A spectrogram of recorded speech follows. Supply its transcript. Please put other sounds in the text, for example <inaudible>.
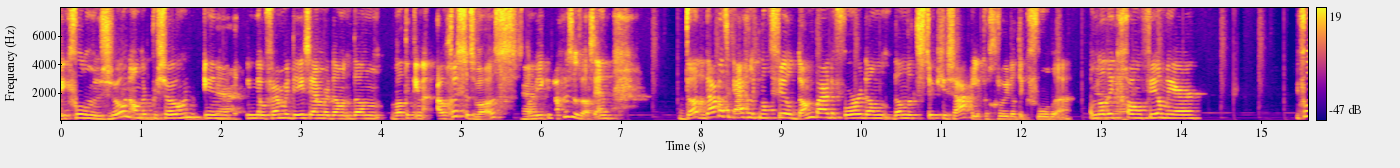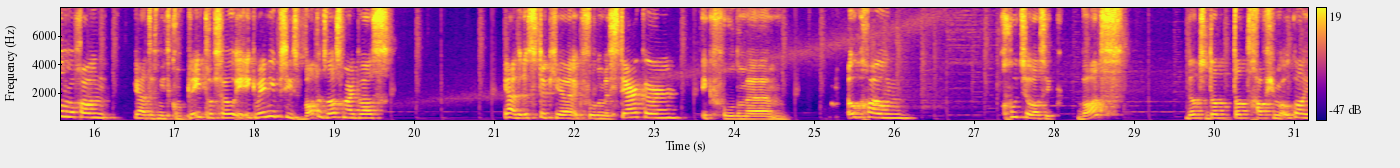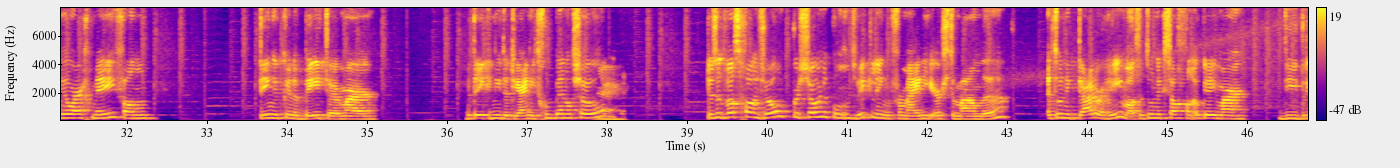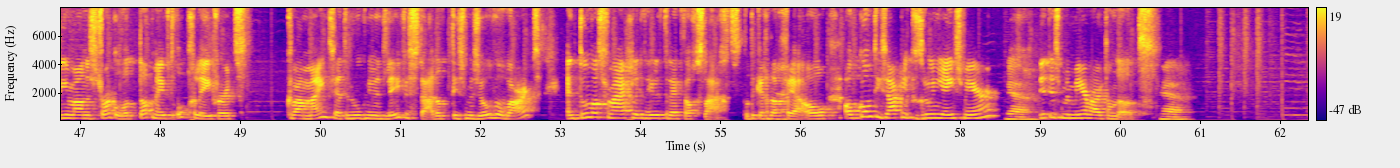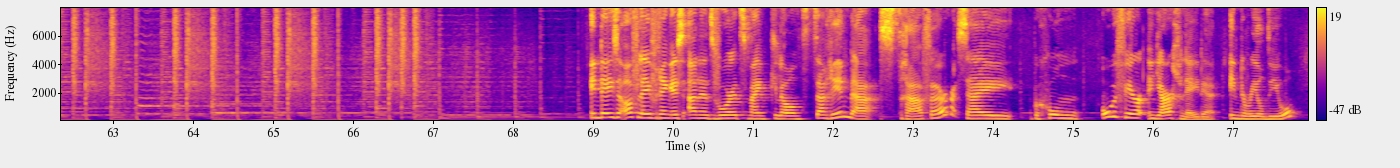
ik voelde me zo'n ander persoon in, in november, december dan, dan wat ik in augustus was. Dan wie ik in augustus was. En dat, daar was ik eigenlijk nog veel dankbaarder voor dan, dan het stukje zakelijke groei dat ik voelde. Omdat ik gewoon veel meer. Ik voelde me gewoon. Ja, het is niet completer of zo. Ik, ik weet niet precies wat het was, maar het was. Ja, een stukje. Ik voelde me sterker. Ik voelde me ook gewoon goed zoals ik was. Dat, dat, dat gaf je me ook wel heel erg mee. Van dingen kunnen beter, maar betekent niet dat jij niet goed bent of zo. Nee. Dus het was gewoon zo'n persoonlijke ontwikkeling voor mij die eerste maanden. En toen ik daardoor heen was en toen ik zag van oké, maar die drie maanden struggle, wat dat me heeft opgeleverd qua mindset en hoe ik nu in het leven sta, dat is me zoveel waard. En toen was voor mij eigenlijk het hele traject al geslaagd. Dat ik echt dacht van ja, al, al komt die zakelijke groei niet eens meer, ja. dit is me meer waard dan dat. Ja. In deze aflevering is aan het woord mijn klant Tarinda Straver. Zij begon ongeveer een jaar geleden in The Real Deal.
